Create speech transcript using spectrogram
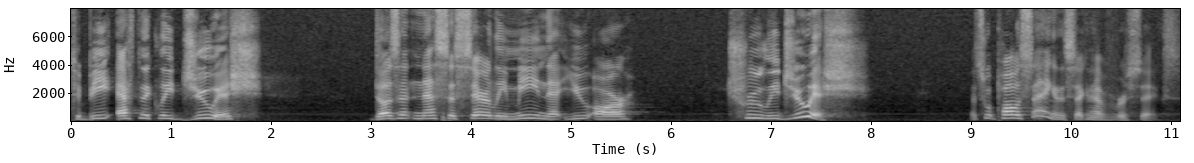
to be ethnically Jewish doesn't necessarily mean that you are truly Jewish. That's what Paul is saying in the second half of verse 6.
